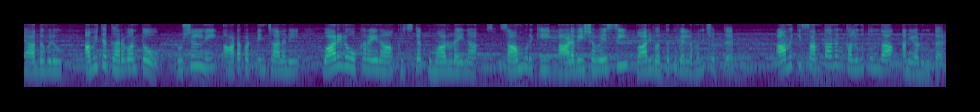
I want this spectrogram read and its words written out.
యాదవులు అమిత గర్వంతో ఋషుల్ని ఆట పట్టించాలని వారిలో ఒకరైన కృష్ణ కుమారుడైన సాంబుడికి ఆడవేషం వేసి వారి వద్దకు వెళ్ళమని చెప్తారు. ఆమెకి సంతానం కలుగుతుందా అని అడుగుతారు.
